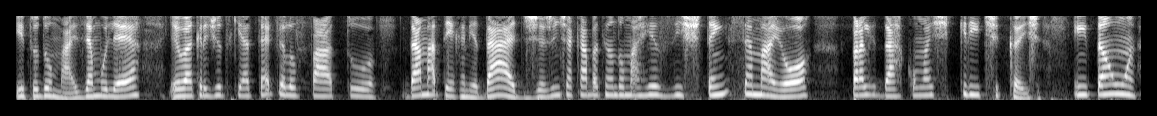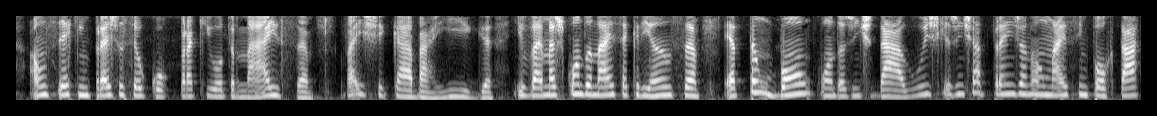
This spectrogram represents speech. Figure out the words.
e tudo mais. E a mulher, eu acredito que até pelo fato da maternidade, a gente acaba tendo uma resistência maior para lidar com as críticas. Então, a um ser que empresta seu corpo para que outro nasça, vai esticar a barriga e vai. Mas quando nasce a criança, é tão bom quando a gente dá à luz que a gente aprende a não mais se importar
